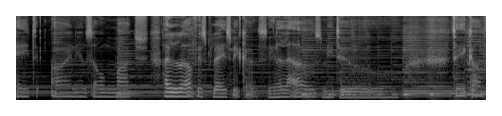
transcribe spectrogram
hate onion so much. I love this place because it allows me to take off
